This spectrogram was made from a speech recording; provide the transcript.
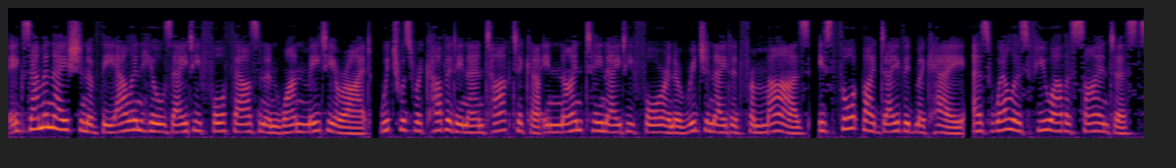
Examination of the Allan Hills 84001 meteorite, which was recovered in Antarctica in 1984 and originated from Mars, is thought by David McKay, as well as few other scientists,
